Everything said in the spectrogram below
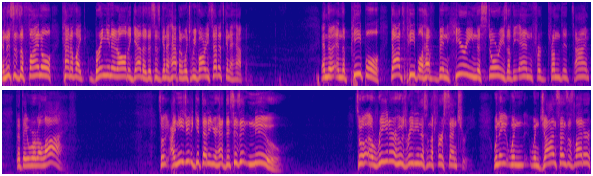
And this is the final kind of like bringing it all together. This is going to happen, which we've already said it's going to happen. And the, and the people, God's people, have been hearing the stories of the end for, from the time that they were alive. So I need you to get that in your head. This isn't new. So a reader who's reading this in the first century, when, they, when, when John sends this letter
